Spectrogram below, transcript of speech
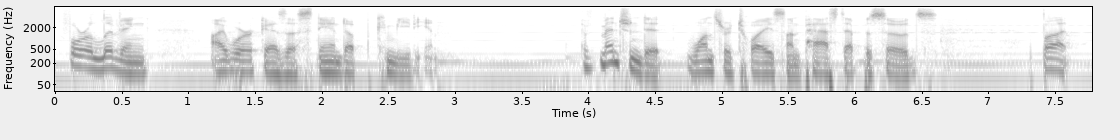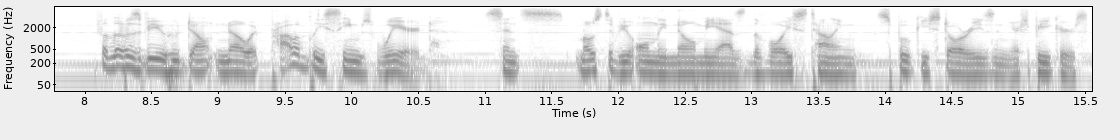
for a living, I work as a stand up comedian. I've mentioned it once or twice on past episodes, but for those of you who don't know, it probably seems weird, since most of you only know me as the voice telling spooky stories in your speakers.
